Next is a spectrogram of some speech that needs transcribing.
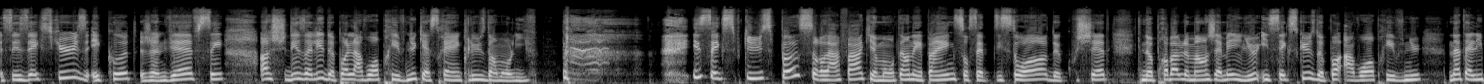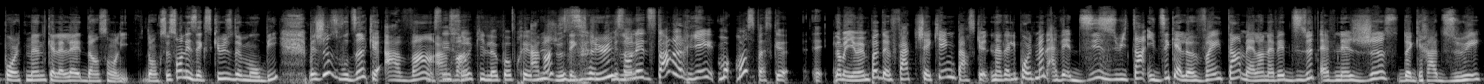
ses excuses excuse, écoute, Geneviève, c'est ah, je suis désolée de pas l'avoir prévenue qu'elle serait incluse dans mon livre. Il s'excuse pas sur l'affaire qui a monté en épingle, sur cette histoire de couchette qui n'a probablement jamais eu lieu. Il s'excuse de pas avoir prévenu Nathalie Portman qu'elle allait être dans son livre. Donc, ce sont les excuses de Moby. Mais juste vous dire qu'avant, C'est avant, sûr qu'il l'a pas prévu. avant qu'il s'excuse, son éditeur a rien. Moi, moi, c'est parce que non, mais il n'y a même pas de fact-checking parce que Nathalie Portman avait 18 ans. Il dit qu'elle a 20 ans, mais elle en avait 18. Elle venait juste de graduer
